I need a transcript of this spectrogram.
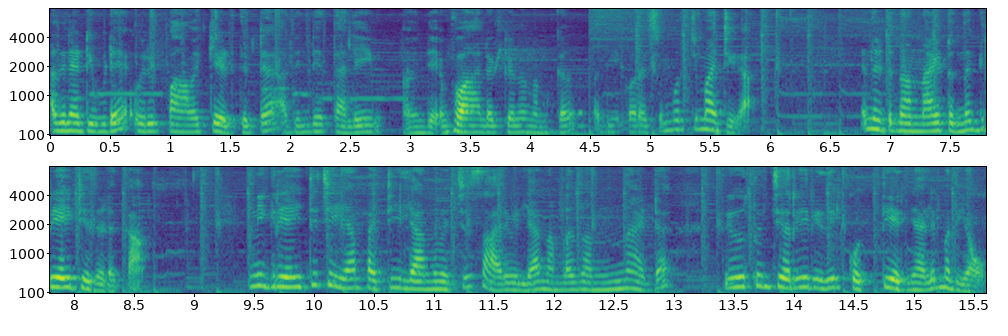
അതിനായിട്ട് ഇവിടെ ഒരു പാവയ്ക്ക എടുത്തിട്ട് അതിന്റെ തലയും അതിന്റെ വാലൊക്കെ ഒന്ന് നമുക്ക് പതിയെ കുറച്ച് മുറിച്ച് മാറ്റുക. എന്നിട്ട് നന്നായിട്ടൊന്ന് ഗ്രേറ്റ് ചെയ്തെടുക്കാം. ഇനി ഗ്രേറ്റ് ചെയ്യാൻ പറ്റിയില്ല എന്ന് വെച്ച് സാരമില്ല. നമ്മൾ നന്നായിട്ട് തീർത്തും ചെറിയ രീതിയിൽ കൊത്തി എറിഞ്ഞാലും മതിയാവും.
